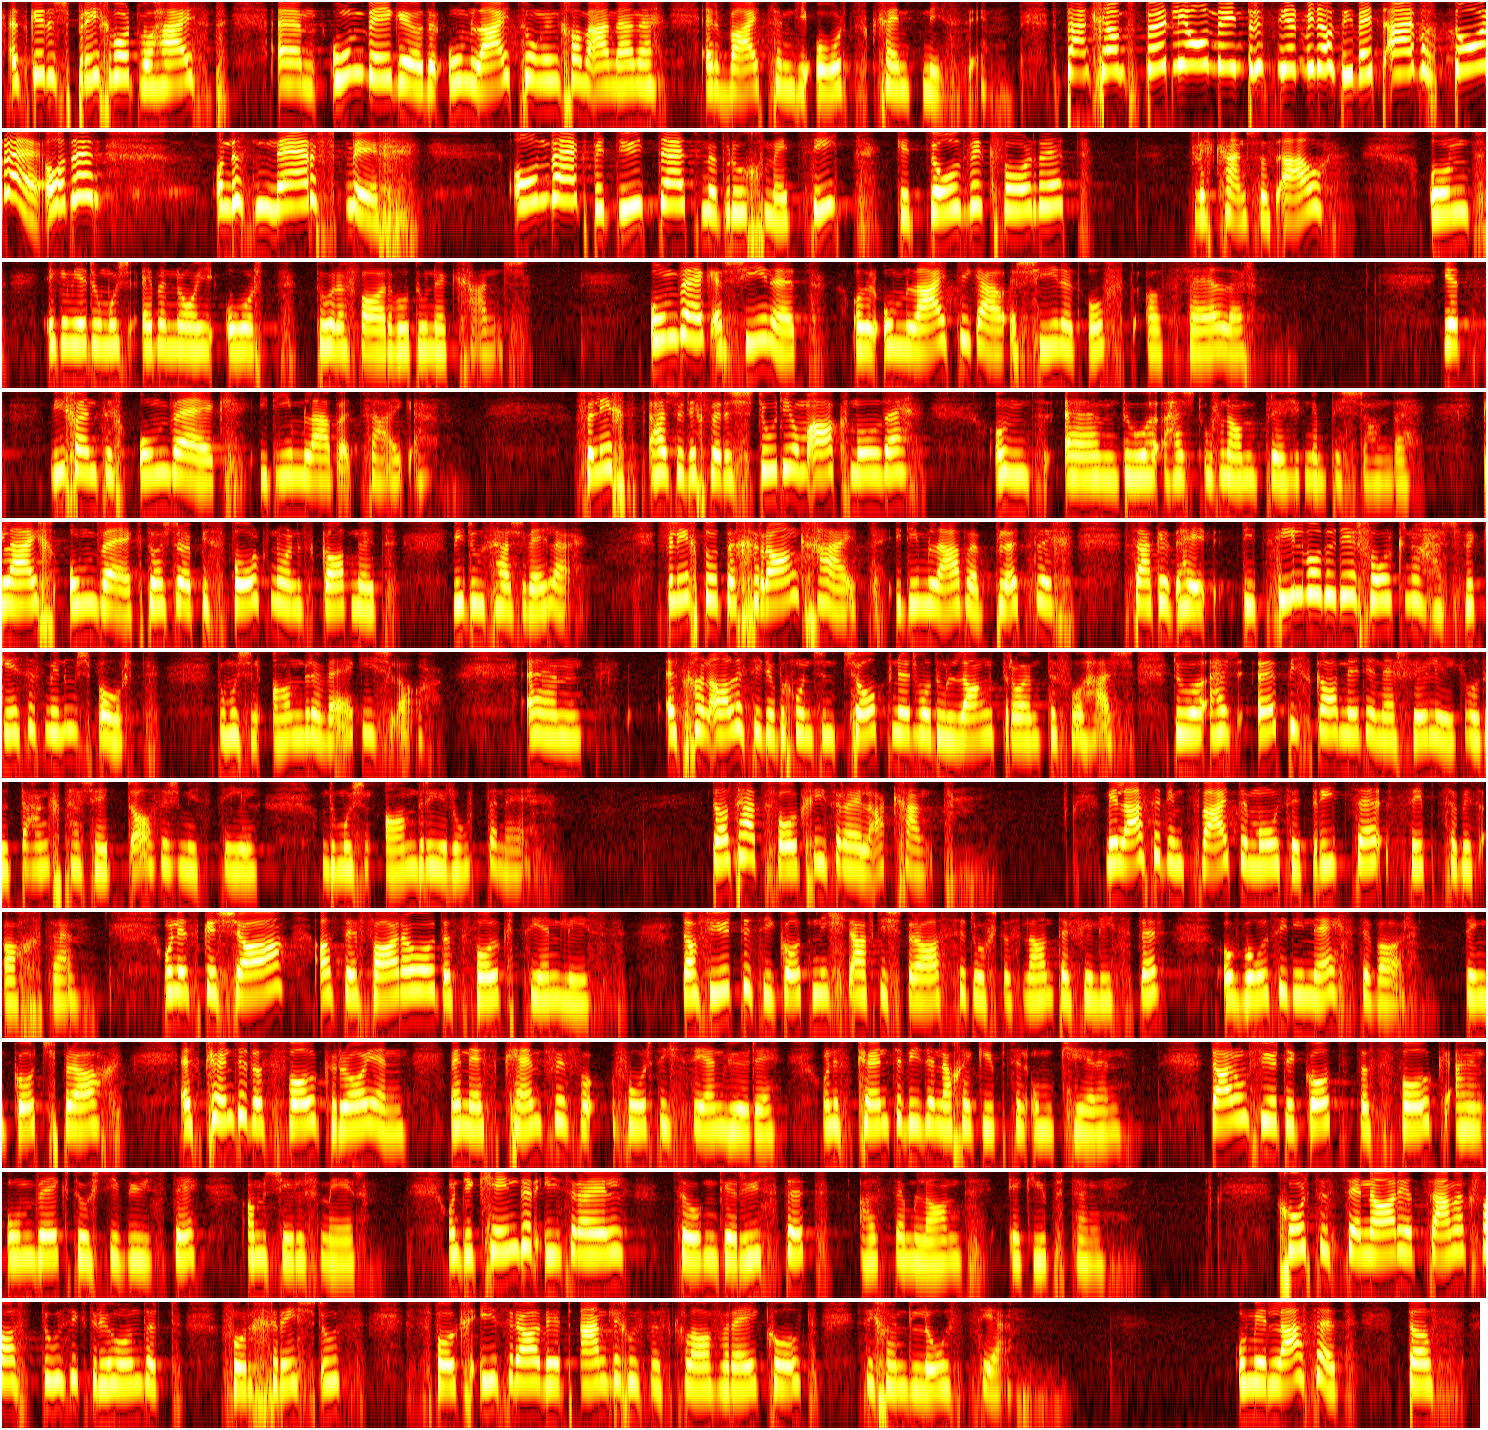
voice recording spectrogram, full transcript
Es gibt ein Sprichwort, das heißt, ähm, Umwege oder Umleitungen kann man auch nennen, erweitern die Ortskenntnisse. Da denke ich, am völlig uninteressiert mich das, ich will einfach durch, oder? Und es nervt mich. Umweg bedeutet, man braucht mehr Zeit, Geduld wird gefordert. Vielleicht kennst du das auch. Und irgendwie, du musst eben neue Orte durchfahren, wo du nicht kennst. Umweg erscheinen, oder Umleitung auch, erscheinen oft als Fehler. Jetzt, wie können sich Umwege in deinem Leben zeigen? Vielleicht hast du dich für ein Studium angemeldet und ähm, du hast die Aufnahmeprüfung nicht bestanden. Gleich Umweg. Du hast dir etwas vorgenommen und es geht nicht, wie du es hast wollen. Vielleicht tut eine Krankheit in deinem Leben plötzlich sagen, hey, die Ziele, die du dir vorgenommen hast, vergiss es mit dem Sport. Du musst einen anderen Weg einschlagen. Ähm, es kann alles sein, du bekommst einen Job nicht, wo du lang geträumt davon hast. Du hast etwas gar nicht in Erfüllung, wo du denkst hast, hey, das ist mein Ziel. Und du musst eine andere Route nehmen. Das hat das Volk Israel gekannt. Wir lesen im 2. Mose 13, 17 bis 18. Und es geschah, als der Pharao das Volk ziehen ließ. Da führte sie Gott nicht auf die Straße durch das Land der Philister, obwohl sie die Nächste war denn Gott sprach, es könnte das Volk reuen, wenn es Kämpfe vor sich sehen würde, und es könnte wieder nach Ägypten umkehren. Darum führte Gott das Volk einen Umweg durch die Wüste am Schilfmeer. Und die Kinder Israel zogen gerüstet aus dem Land Ägypten. Kurzes Szenario zusammengefasst, 1300 vor Christus. Das Volk Israel wird endlich aus der Sklaverei geholt. Sie können losziehen. Und wir lesen, dass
